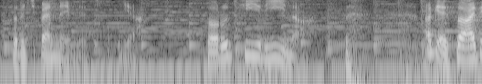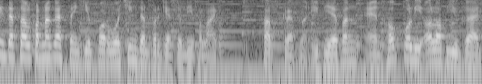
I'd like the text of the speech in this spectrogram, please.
So the Japan name is, yeah. Sortirina. okay, so I think that's all for now guys. Thank you for watching. Don't forget to leave a like, subscribe now if you haven't, and hopefully all of you guys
